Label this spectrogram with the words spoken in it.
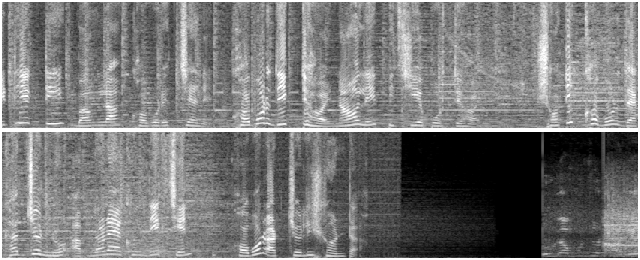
এটি একটি বাংলা খবরের চ্যানেল খবর দেখতে হয়, না হলে পিছিয়ে পড়তে হয়। সঠিক খবর দেখার জন্য আপনারা এখন দেখছেন খবর আটচল্লিশ ঘণ্টা। দুর্গাপুজোর আগে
